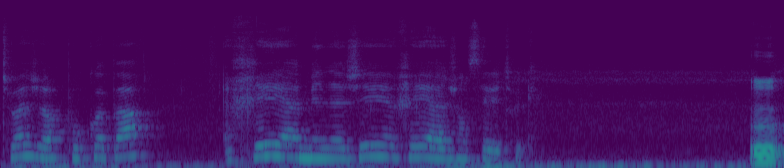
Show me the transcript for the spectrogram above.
tu vois, genre, pourquoi pas réaménager, réagencer les trucs. Hum.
